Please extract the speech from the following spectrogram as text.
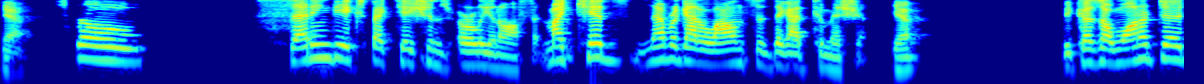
Yeah. So setting the expectations early and often. My kids never got allowances, they got commission. Yeah. Because I wanted to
